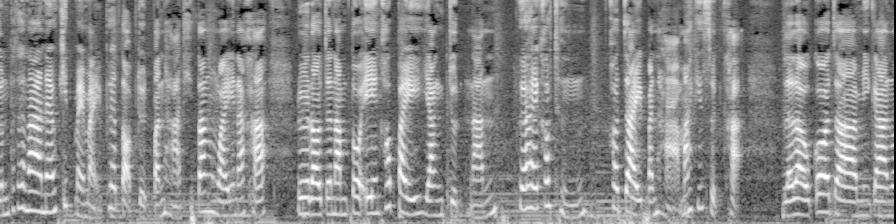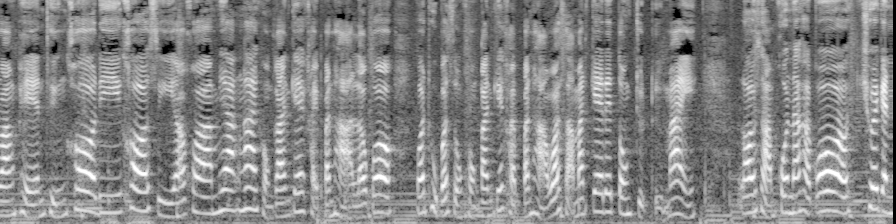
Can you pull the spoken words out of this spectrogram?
จนพัฒนาแนวคิดใหม่ ๆ เพื่อตอบโจทย์ปัญหาที่ตั้งไว้นะคะ โดยเราจะนำตัวเองเข้าไปยังจุดนั้น เพื่อให้เข้าถึงเข้าใจปัญหามากที่สุดค่ะ แล้วเราก็จะมีการวางแผนถึงข้อดีข้อเสียความยากง่ายของการแก้ไขปัญหา แล้วก็วัตถุประสงค์ของการแก้ไขปัญหาว่าสามารถแก้ได้ตรงจุดหรือไม่ เราสามคนนะคะก็ช่วยกัน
